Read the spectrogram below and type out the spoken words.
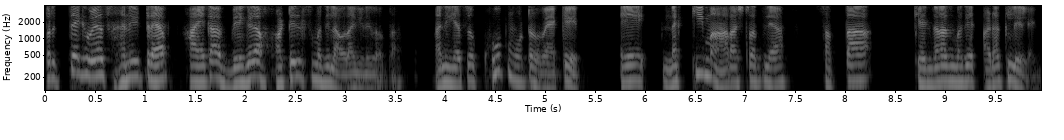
प्रत्येक वेळेस हनी ट्रॅप हा एका वेगळ्या हॉटेल्समध्ये लावला गेलेला होता. आणि याचं खूप मोठं रॅकेट हे नक्की महाराष्ट्रातल्या सत्ता केंद्रांमध्ये अडकलेलं आहे.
